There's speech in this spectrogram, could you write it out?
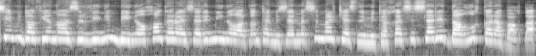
Rusiya Müdafiə Nazirliyinin beynəlxalq ərazilərin minalardan təmizlənməsi mərkəzinin mütəxəssisləri Dağlıq Qarabağda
